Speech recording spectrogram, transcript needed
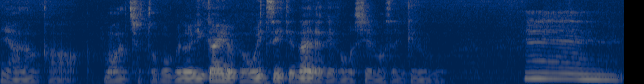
う。いやなんかまあちょっと僕の理解力が追いついてないだけかもしれませんけども。うーん。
